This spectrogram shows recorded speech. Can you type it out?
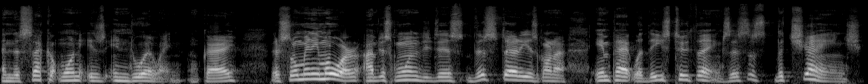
and the second one is indwelling, okay? There's so many more. I'm just wanted to just, this study is going to impact with these two things. This is the change.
